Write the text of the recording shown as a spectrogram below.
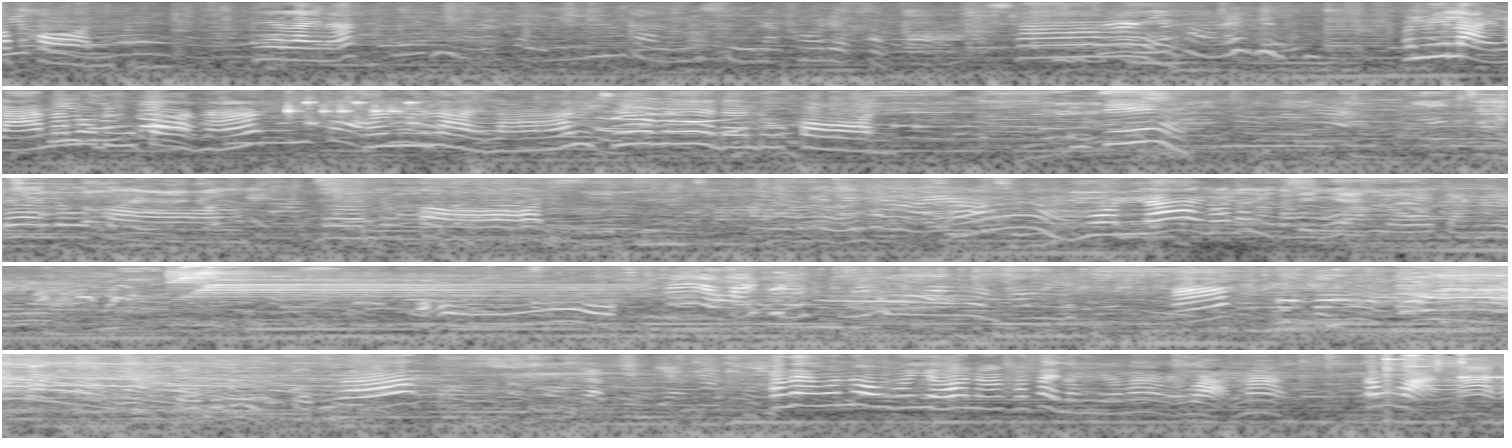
ป๊อปคอร์นมีอะไรนะนี่แต่ยินลิ้นก่อนไม่ซื้อนะเพราะเดี๋ยวของปลอมใช่นี่ของได้ถึงมันมีหลายร้านนะเราดูก่อนนะ มันมีหลายร้าน เชื่อแม่เดินดูก่อน จริงๆ เดินดูก่อน เดินดูก่อนอืมวนได้รถเราอยู่ตรงจินนี้ยามโลจังเลยอะ โอ้โหแม่อยากให้ซื้อไม่พูดมาหมดก็มี ฮะโกโก้ตอบุรีตอบุเหรรีอจากจินยามเขาแสดงว่านมเขาเยอะนะเขาใส่นมเยอะมากเลยหวานมาก ต้องหวานมาก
